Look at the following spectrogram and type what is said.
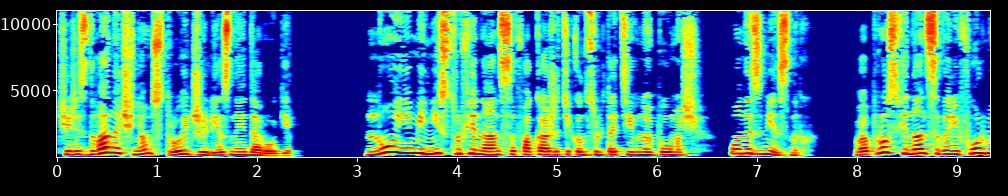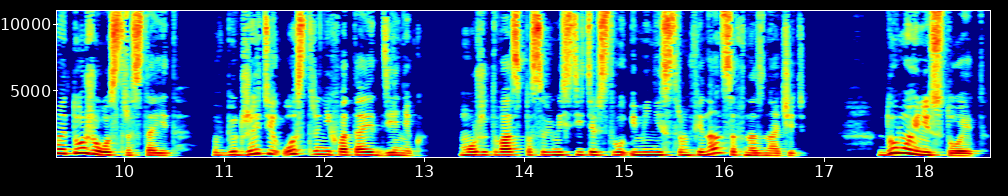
через два начнем строить железные дороги. Ну и министру финансов окажете консультативную помощь. Он из местных. Вопрос финансовой реформы тоже остро стоит. В бюджете остро не хватает денег. Может, вас по совместительству и министром финансов назначить? Думаю, не стоит.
